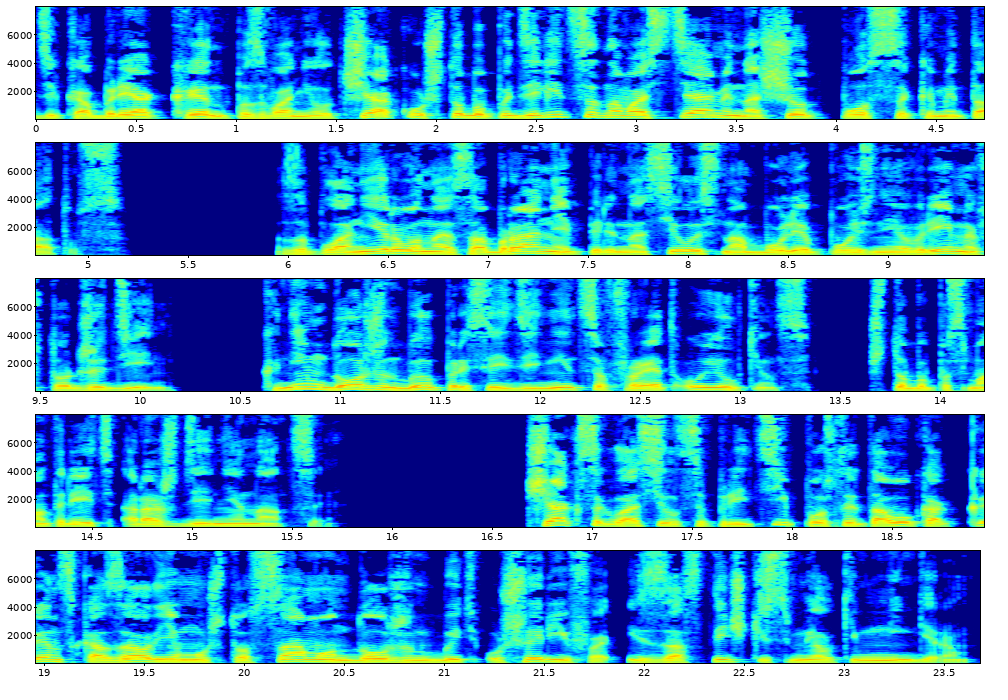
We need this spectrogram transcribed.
декабря Кен позвонил Чаку, чтобы поделиться новостями насчет Посса Комитатус. Запланированное собрание переносилось на более позднее время в тот же день. К ним должен был присоединиться Фред Уилкинс, чтобы посмотреть рождение нации. Чак согласился прийти после того, как Кен сказал ему, что сам он должен быть у шерифа из-за стычки с мелким нигером.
